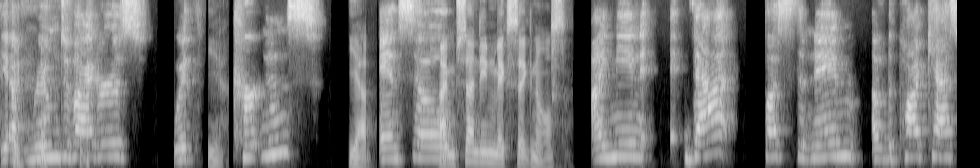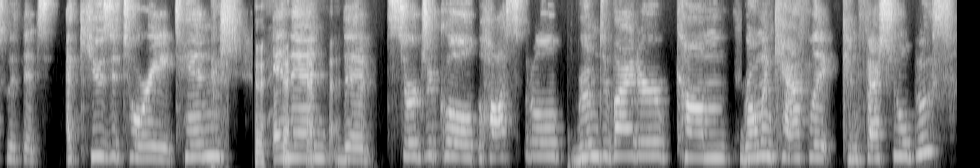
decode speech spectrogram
You have room dividers with Yeah. curtains, Yeah. and so I'm sending mixed signals. I mean, that plus the name of the podcast with its accusatory tinge, and then the surgical hospital room divider come Roman Catholic confessional booth.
